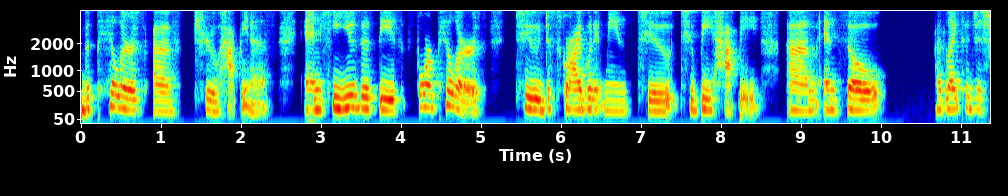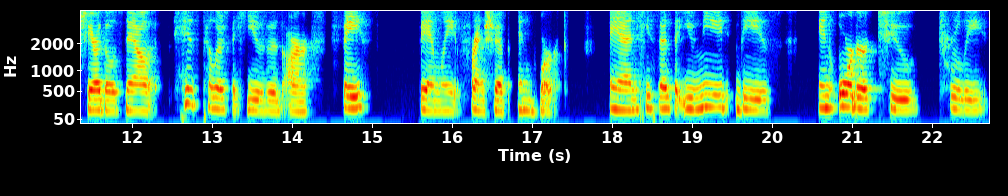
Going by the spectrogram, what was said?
the pillars of true happiness. And he uses these four pillars to describe what it means to, to be happy. Um, and so, I'd like to just share those now. His pillars that he uses are faith, family, friendship, and work. And he says that you need these in order to truly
